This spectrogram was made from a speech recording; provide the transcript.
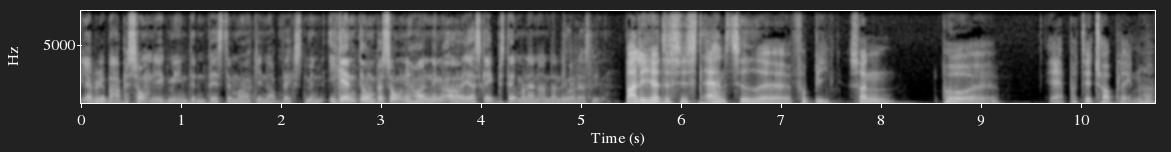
jeg vil jo bare personligt ikke mene, det er den bedste måde at give en opvækst. Men igen, det er jo en personlig holdning, og jeg skal ikke bestemme, hvordan andre lever deres liv. Bare lige her til sidst, er hans tid øh, forbi sådan på, øh, ja, på det topplan nu her?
